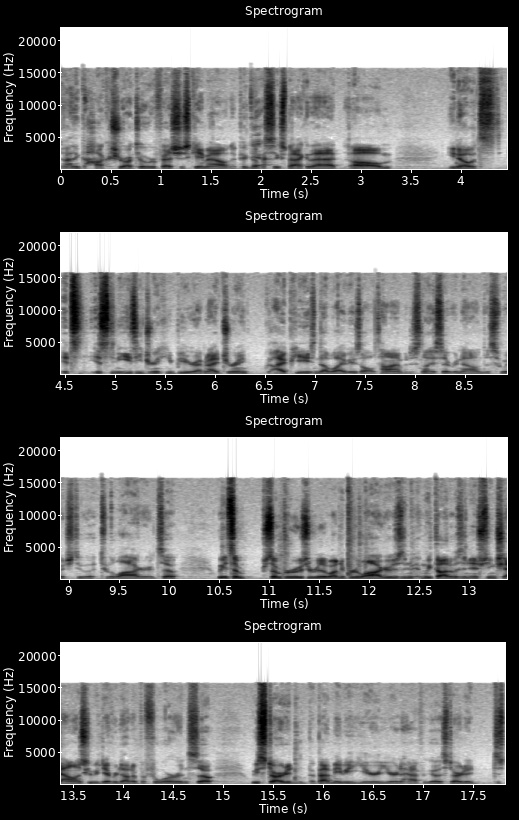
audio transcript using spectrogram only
I think the Hacker-Pschorr Oktoberfest just came out and I picked up a six pack of that. Um, you know, it's it's it's an easy drinking beer. I mean, I drink IPAs and double IPAs all the time, but it's nice every now and then to switch to a to a lager. And so we had some some brewers who really wanted to brew lagers, and, and we thought it was an interesting challenge because we'd never done it before. And so we started about maybe a year, year and a half ago. Started just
